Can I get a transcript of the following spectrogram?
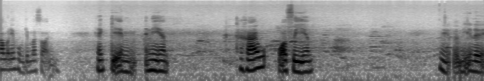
ครับ วันนี้ผมจะมาสอนแฮกเกมอันนี้ครับคล้ายๆวอลซีครับนี่แบบนี้เลย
